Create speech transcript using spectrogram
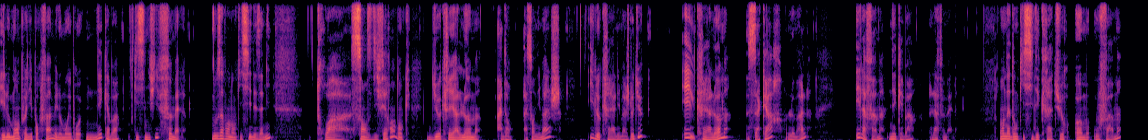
Et le mot employé pour femme est le mot hébreu nekaba, qui signifie femelle. Nous avons donc ici, des amis, trois sens différents. Donc, Dieu créa l'homme, Adam, à son image. Il le créa à l'image de Dieu. Et il créa l'homme, Zakar, le mâle, et la femme, Nekeba, la femelle. On a donc ici des créatures hommes ou femmes,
